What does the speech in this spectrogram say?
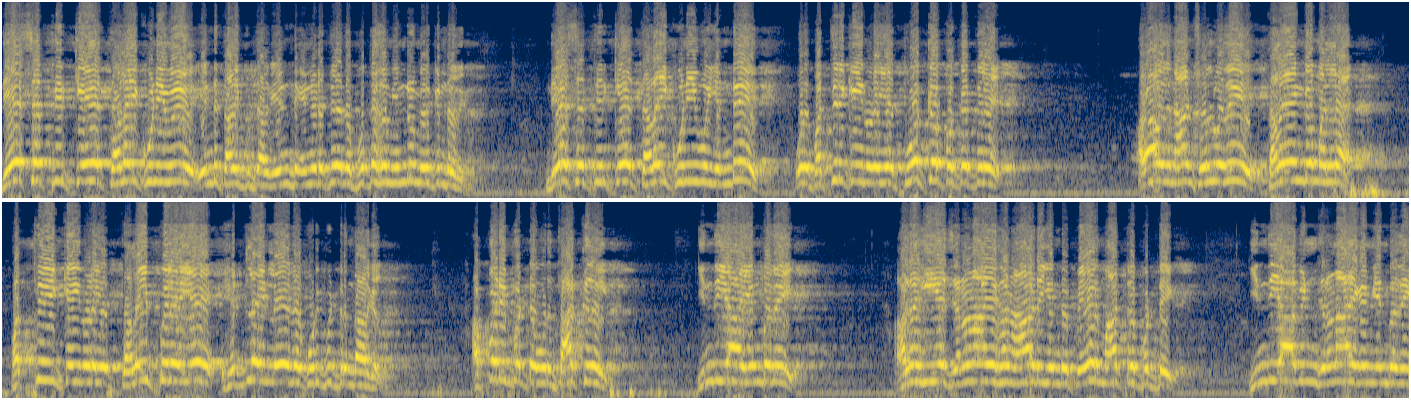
தேசத்திற்கே தலை குனிவு என்று தலைப்பிட்டார்கள். என்- என்னிடத்தில் அந்த புத்தகம் இன்றும் இருக்கின்றது. தேசத்திற்கே தலை குனிவு என்று ஒரு பத்திரிகையினுடைய துவக்க பக்கத்திலே அதாவது நான் சொல்வது தலையங்கம் அல்ல பத்திரிகையினுடைய தலைப்பிலேயே ஹெட்லைன்லேயே இதை குறிப்பிட்டிருந்தார்கள். அப்படிப்பட்ட ஒரு தாக்குதல் இந்தியா என்பது அழகிய ஜனநாயக நாடு என்ற பெயர் மாற்றப்பட்டு இந்தியாவின் ஜனநாயகம் என்பது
